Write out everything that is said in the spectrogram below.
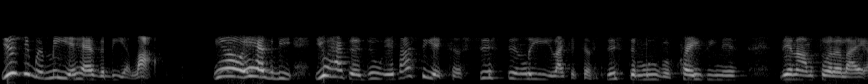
Usually with me, it has to be a lot. You know, it has to be, you have to do, if I see it consistently, like a consistent move of craziness, then I'm sort of like,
